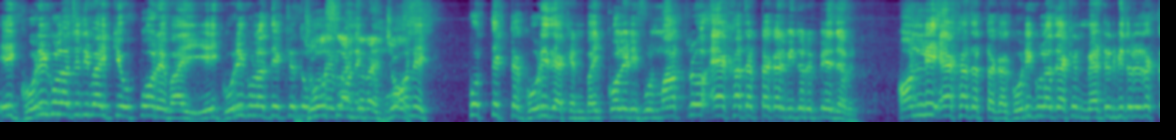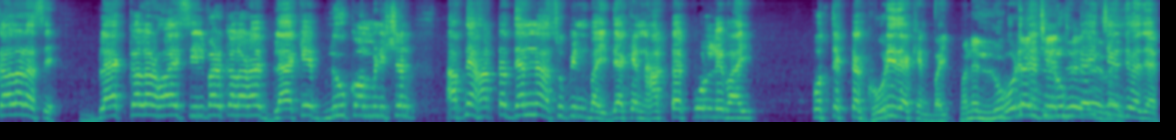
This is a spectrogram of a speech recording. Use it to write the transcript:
এই ঘড়িগুলা যদি ভাই কেউ পরে ভাই এই ঘড়িগুলা দেখলে তো অনেক- প্রত্যেকটা ঘড়ি দেখেন ভাই কোয়ালিটি ফুল মাত্র এক হাজার টাকার ভিতরে পেয়ে যাবেন। অনলি এক হাজার টাকা ঘড়িগুলো দেখেন ম্যাটের ভিতরে একটা কালার আছে। ব্ল্যাক কালার হয় সিলভার কালার হয় ব্ল্যাকে ব্লু কম্বিনেশন আপনি হাতটা দেন না সুপিন ভাই দেখেন হাতটা পরলে ভাই প্রত্যেকটা ঘড়ি দেখেন ভাই। মানে লুকটাই চেঞ্জ হয়ে যায়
